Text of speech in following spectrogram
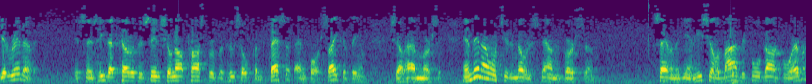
Get rid of it. It says, He that covereth his sin shall not prosper, but whoso confesseth and forsaketh them shall have mercy. And then I want you to notice down in verse um, 7 again, He shall abide before God forever.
